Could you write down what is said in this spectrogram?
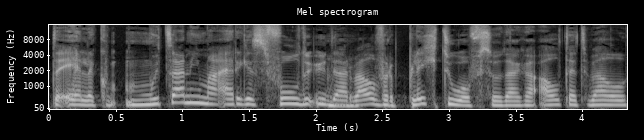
eigenlijk moet dat niet, maar ergens voelde u daar wel verplicht toe of zo. Dat je altijd wel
